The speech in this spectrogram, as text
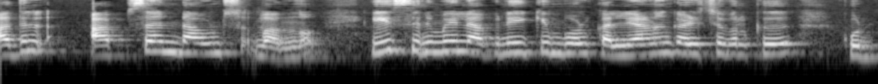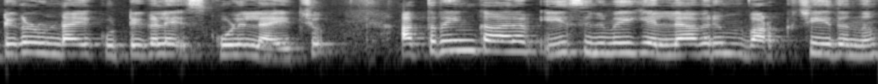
അതിൽ അപ്സ് ആൻഡ് ഡൗൺസ് വന്നു. ഈ സിനിമയിൽ അഭിനയിക്കുമ്പോൾ കല്യാണം കഴിച്ചവർക്ക് കുട്ടികളുണ്ടായി കുട്ടികളെ സ്കൂളിൽ അയച്ചു. അത്രയും കാലം ഈ സിനിമയ്ക്ക് എല്ലാവരും വർക്ക് ചെയ്തെന്നും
